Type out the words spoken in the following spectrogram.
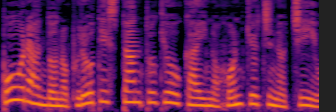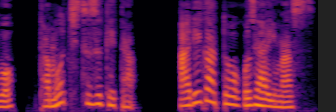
ポーランドのプロテスタント教会の本拠地の地位を保ち続けた。ありがとうございます。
